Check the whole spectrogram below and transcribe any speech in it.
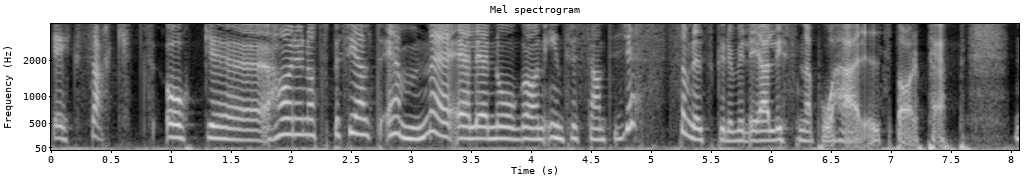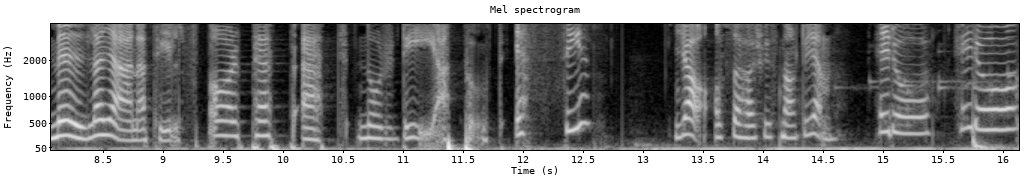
Exakt. Och eh, har ni något speciellt ämne eller någon intressant gäst som ni skulle vilja lyssna på här i Sparpepp? Mejla gärna till sparpepp.nordea.se Ja, och så hörs vi snart igen. Hej då! Hej då!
